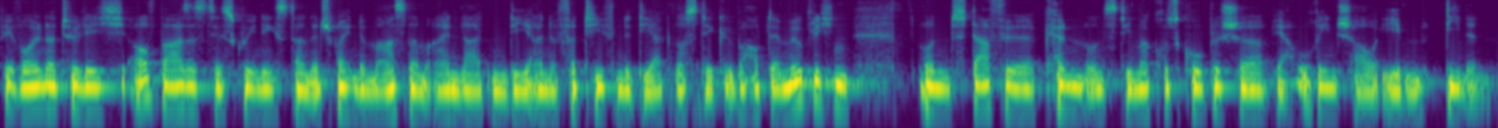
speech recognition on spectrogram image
Wir wollen natürlich auf Basis des Screenings dann entsprechende Maßnahmen einleiten, die eine vertiefende Diagnostik überhaupt ermöglichen. Und dafür können uns die makroskopische ja, Urinschau eben dienen.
